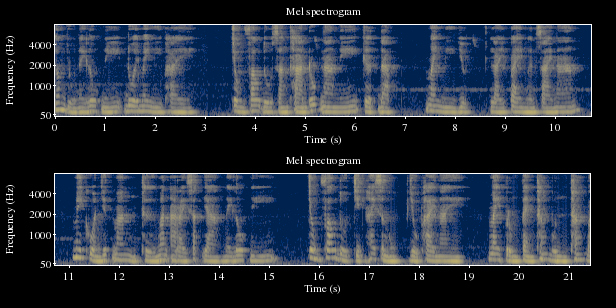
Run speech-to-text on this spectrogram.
ย่อมอยู่ในโลกนี้ด้วยไม่มีภัย จงเฝ้าดูสังขารรูปนามนี้เกิดดับ ไม่มีหยุดไหลไปเหมือนสายน้ำไม่ควรยึดมั่นถือมั่นอะไรสักอย่างในโลกนี้ จงเฝ้าดูจิตให้สงบอยู่ภายใน ไม่ปรุงแต่งทั้งบุญทั้งบ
